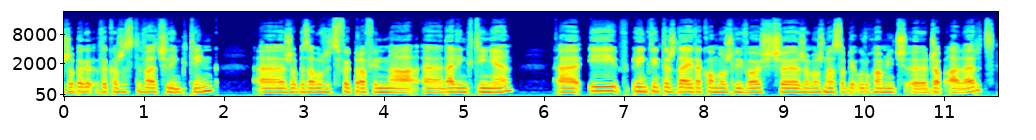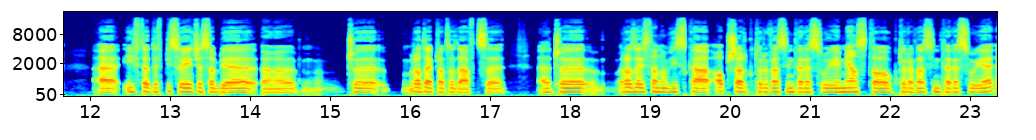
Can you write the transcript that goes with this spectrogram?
żeby wykorzystywać LinkedIn, żeby założyć swój profil na, na LinkedInie. I LinkedIn też daje taką możliwość, że można sobie uruchomić Job Alerts e, i wtedy wpisujecie sobie, czy rodzaj pracodawcy, czy rodzaj stanowiska, obszar, który Was interesuje, miasto, które Was interesuje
